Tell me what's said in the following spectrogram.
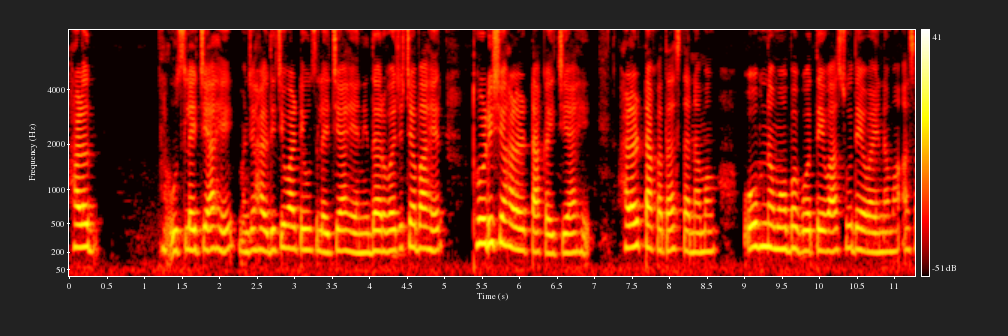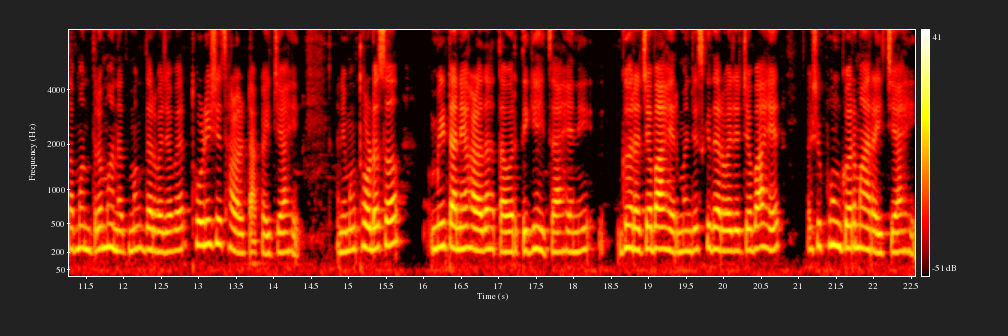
हळद उचलायची आहे म्हणजे हळदीची वाटी उचलायची आहे आणि दरवाजाच्या बाहेर थोडीशी हळद टाकायची आहे. हळद टाकत असताना मग ओम नमो भगवते वासुदेवाय नम असा मंत्र म्हणत मग दरवाजाबाहेर थोडीशीच हळद टाकायची आहे. आणि मग थोडंसं मीठ आणि हळद हातावरती घ्यायचं आहे आणि घराच्या बाहेर म्हणजेच की दरवाजाच्या बाहेर अशी फुंकर मारायची आहे.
